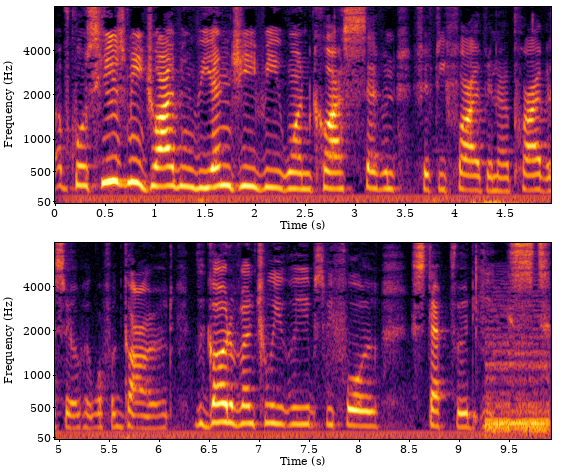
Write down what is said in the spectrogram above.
Of course, here's me driving the NGV1 Class 755 in a private server with a guard. The guard eventually leaves before Stepford East.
